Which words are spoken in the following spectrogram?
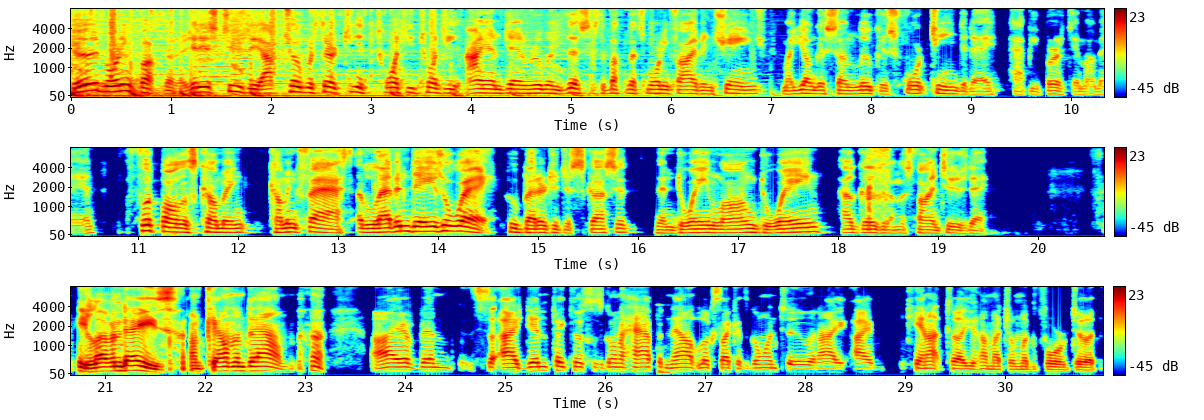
Good morning, Bucknutters. It is Tuesday, October 13th, 2020. I am Dan Rubin. This is the Bucknuts Morning Five and Change. My youngest son, Luke, is 14 today. Happy birthday, my man. Football is coming, coming fast, 11 days away. Who better to discuss it than Dwayne Long? Dwayne, how goes it on this fine Tuesday? 11 days. I'm counting them down. I have been, I didn't think this was going to happen. Now it looks like it's going to. And I, I cannot tell you how much I'm looking forward to it.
